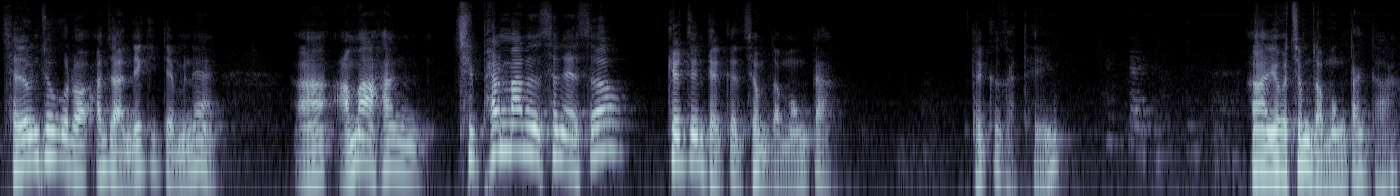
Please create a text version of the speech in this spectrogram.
최종적으로 아직 안 됐기 때문에 아, 아마 한 7, 8만 원 선에서 결정될 것 전부 다 몽땅 될 것 같아요. 아, 이거 전부 다 몽땅 다.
